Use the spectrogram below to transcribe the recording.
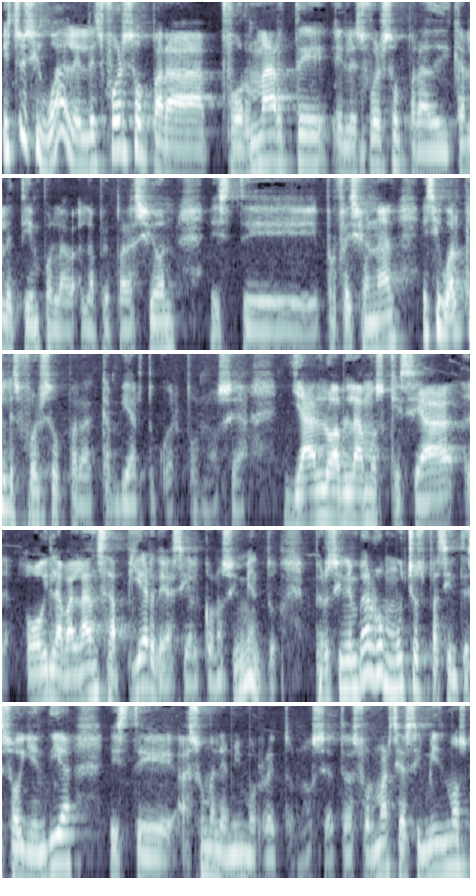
esto es igual, el esfuerzo para formarte, el esfuerzo para dedicarle tiempo a la, preparación este, profesional, es igual que el esfuerzo para cambiar tu cuerpo, ¿no? O sea, ya lo hablamos que se ha, hoy la balanza pierde hacia el conocimiento, pero sin embargo muchos pacientes hoy en día este, asumen el mismo reto, ¿no? O sea, transformarse a sí mismos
